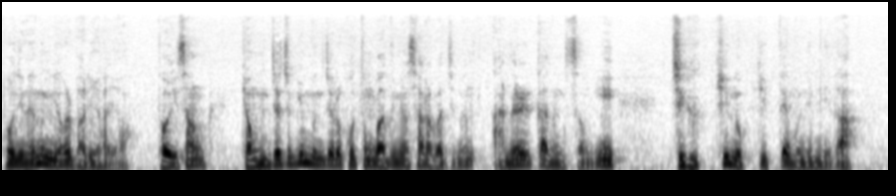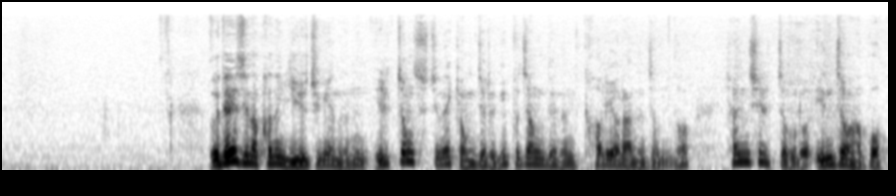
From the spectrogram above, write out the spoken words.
본인의 능력을 발휘하여 더 이상 경제적인 문제로 고통받으며 살아가지는 않을 가능성이 지극히 높기 때문입니다. 의대에 진학하는 이유 중에는 일정 수준의 경제력이 부장되는 커리어라는 점도 현실적으로 인정하고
